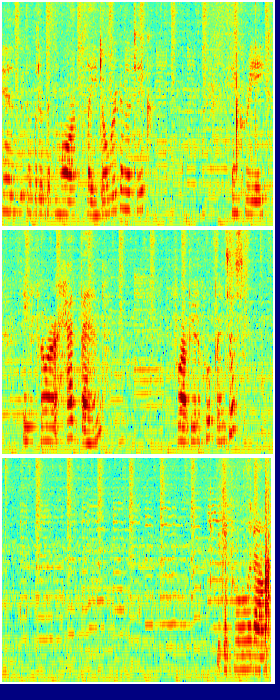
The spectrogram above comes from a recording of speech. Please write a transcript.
And with a little bit more play-doh we're gonna take and create a fur headband for our beautiful princess. You can roll it out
